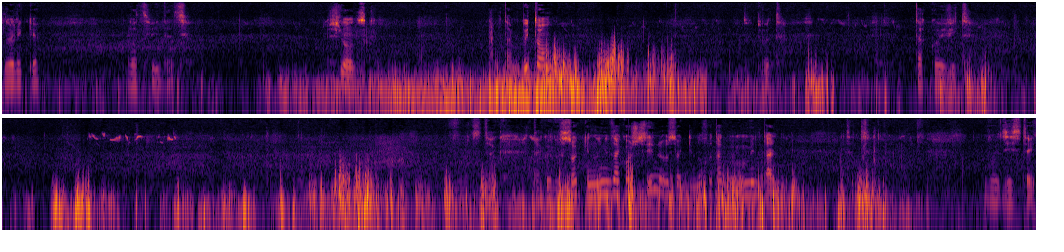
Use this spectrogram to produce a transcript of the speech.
вдалеке. Вот видать. Шленск. Там бытом. Тут вот такой вид. Вот так. Такой высокий. Ну, не такой уж сильно высокий, но вот такой моментальный. Вот здесь стоит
